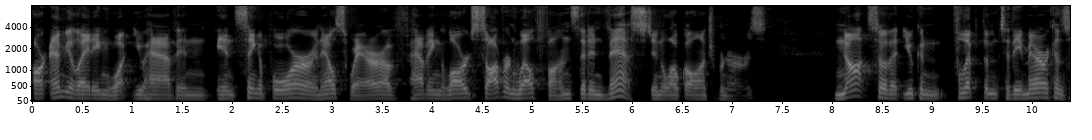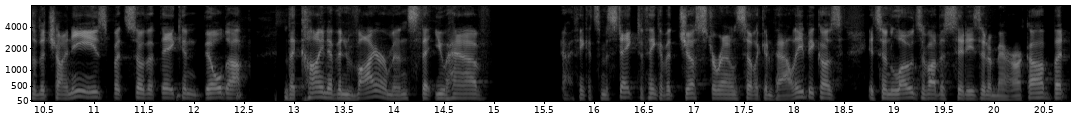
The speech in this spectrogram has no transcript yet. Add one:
are emulating what you have in, in Singapore and elsewhere of having large sovereign wealth funds that invest in local entrepreneurs, not so that you can flip them to the Americans or the Chinese, but so that they can build up the kind of environments that you have. I think it's a mistake to think of it just around Silicon Valley because it's in loads of other cities in America, but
